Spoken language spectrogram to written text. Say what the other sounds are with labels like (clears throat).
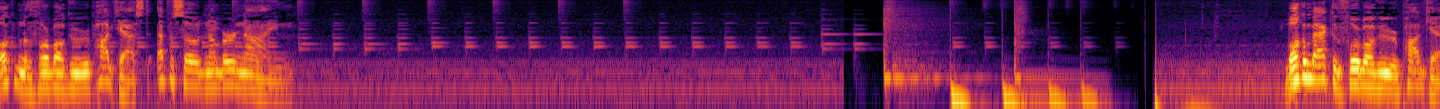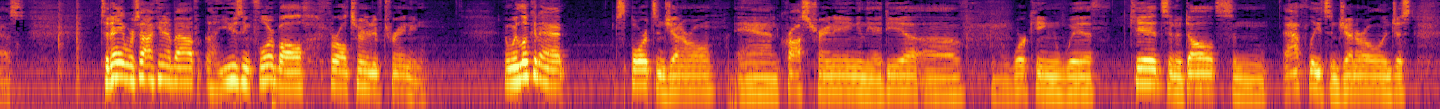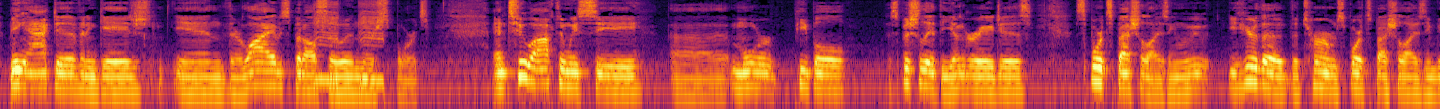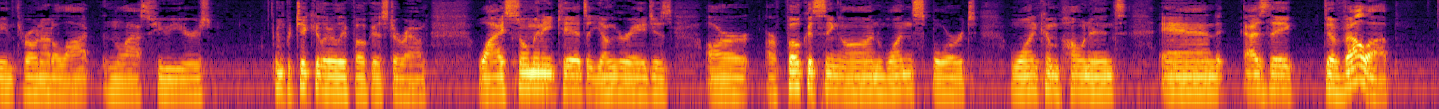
Welcome to the Floorball Guru Podcast, episode number nine. Welcome back to the Floorball Guru Podcast. Today we're talking about uh, using floorball for alternative training. And we're looking at sports in general and cross training and the idea of you know, working with kids and adults and athletes in general and just being active and engaged in their lives but also in their sports. And too often we see uh, more people especially at the younger ages, sports specializing. We, you hear the, the term sports specializing being thrown out a lot in the last few years, and particularly focused around why so many kids at younger ages are are focusing on one sport, one component, and as they develop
